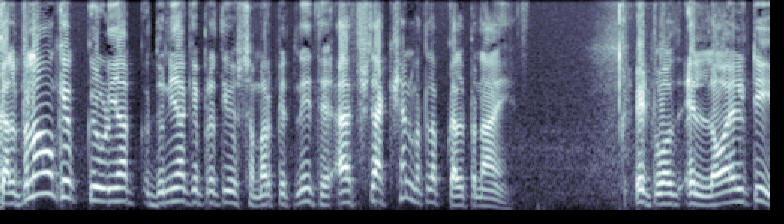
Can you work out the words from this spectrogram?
कल्पनाओं के दुनिया दुनिया के प्रति वो समर्पित नहीं थे। एब्स्ट्रैक्शन मतलब कल्पनाएँ। It was a loyalty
